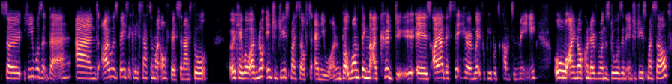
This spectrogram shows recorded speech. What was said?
So he wasn't there and i was basically sat in my office and i thought okay well i've not introduced myself to anyone but one thing that i could do is i either sit here and wait for people to come to me or i knock on everyone's doors and introduce myself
